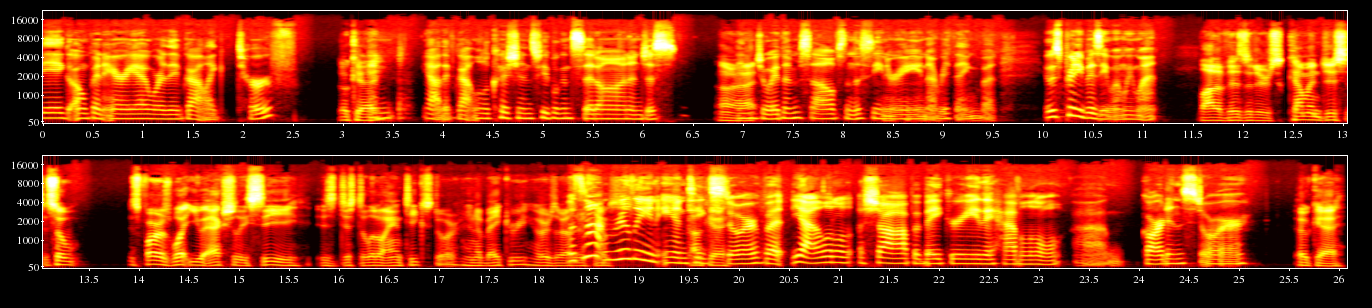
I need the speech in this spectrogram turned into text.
big open area where they've got like turf, okay and yeah, they've got little cushions people can sit on and just right. enjoy themselves and the scenery and everything. But it was pretty busy when we went. a lot of visitors coming just so as far as what you actually see is just a little antique store and a bakery or is there Well, it's not things? really an antique Okay. store, but yeah, a little a shop, a bakery. They have a little um, garden store. okay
